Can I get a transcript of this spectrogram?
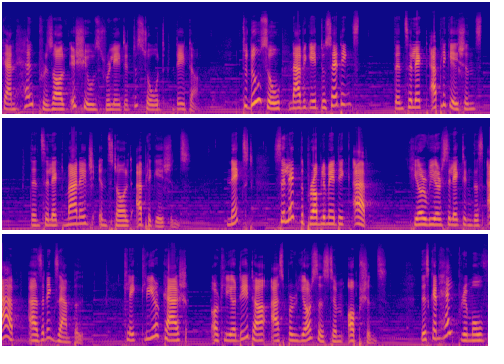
can help resolve issues related to stored data. To do so, navigate to Settings, then select Applications, then select Manage Installed Applications. Next, select the problematic app. Here we are selecting this app as an example. Click Clear Cache or Clear Data as per your system options. This can help remove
